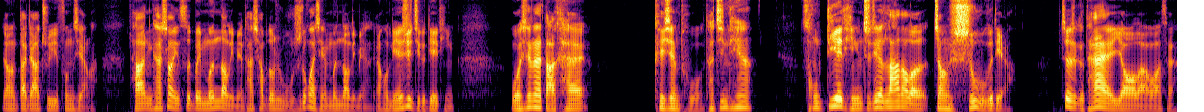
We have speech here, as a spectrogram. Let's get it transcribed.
让大家注意风险了。它，你看上一次被闷到里面，它差不多是五十多块钱闷到里面，然后连续几个跌停。我现在打开 K 线图，它今天从跌停直接拉到了涨十五个点，这是个太妖了，哇塞！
